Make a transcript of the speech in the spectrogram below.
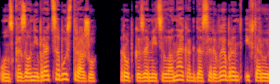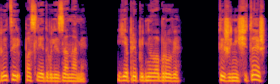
Он сказал не брать с собой стражу, Робко заметила она, когда сэр Вебранд и второй рыцарь последовали за нами. Я приподняла брови. «Ты же не считаешь,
